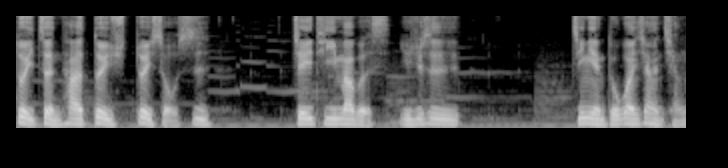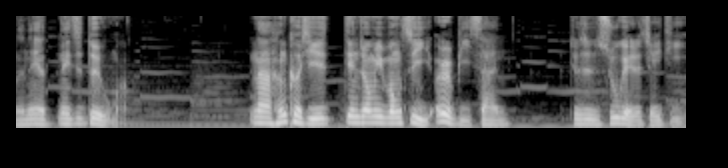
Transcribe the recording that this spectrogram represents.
对阵，他的对对手是 JT Marvelous，也就是。今年夺冠相很强的那个那支队伍嘛，那很可惜，电装蜜蜂是以二比三，就是输给了 JT，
